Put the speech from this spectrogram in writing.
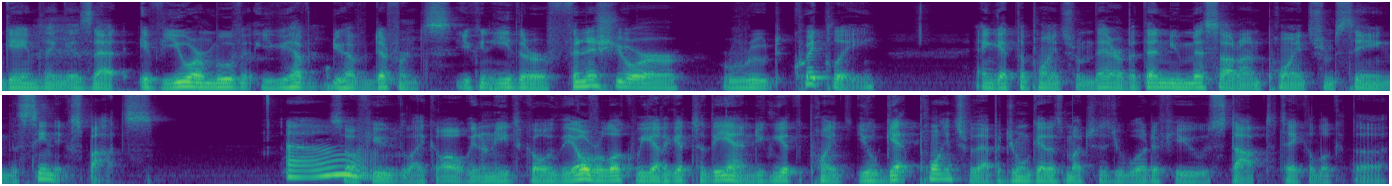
game thing is that if you are moving, you have you have a difference. You can either finish your route quickly and get the points from there, but then you miss out on points from seeing the scenic spots. Oh. So if oh. you like, oh, we don't need to go to the overlook, we got to get to the end. You can get the points. You'll get points for that, but you won't get as much as you would if you stop to take a look at the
